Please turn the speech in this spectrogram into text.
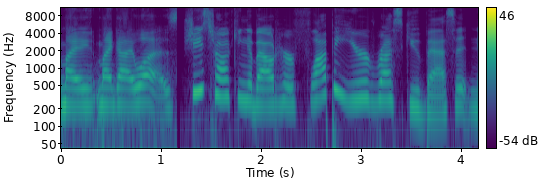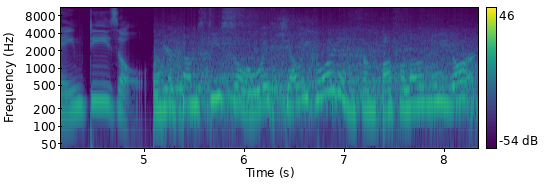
my my guy was. She's talking about her floppy-eared rescue basset named Diesel. Here comes Diesel with Shelly Gordon from Buffalo, New York.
